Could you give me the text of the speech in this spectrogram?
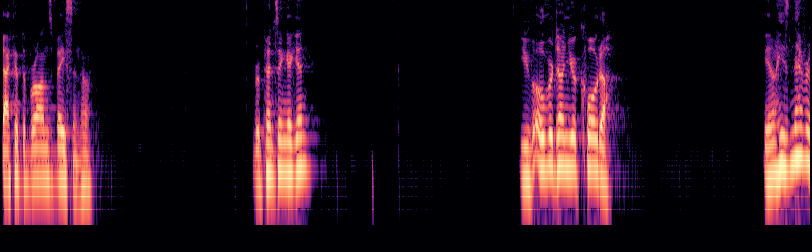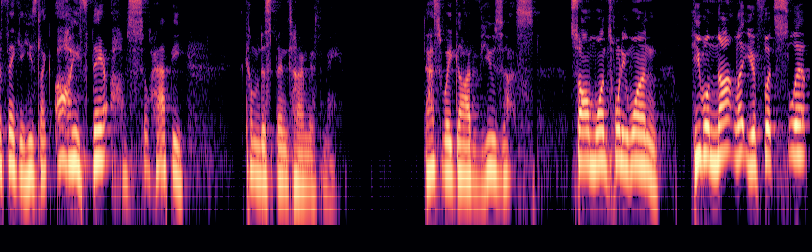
back at the bronze basin, huh? Repenting again? You've overdone your quota. You know, he's never thinking, he's like, oh, he's there. Oh, I'm so happy he's coming to spend time with me. That's the way God views us. Psalm 121 He will not let your foot slip.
